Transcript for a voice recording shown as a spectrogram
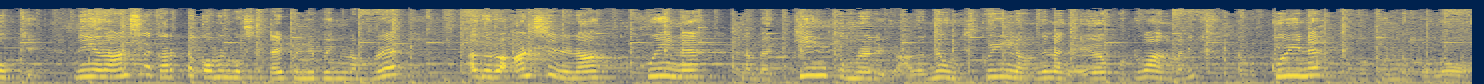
Okay நீங்கள் அந்த ஆன்சரை கரெக்டாக காமெண்ட் பாக்ஸில் டைப் பண்ணியிருப்பீங்க நம்புகிறேன் அதோட ஆன்சர் என்னென்னா குயினை நம்ம கிங்க்கு முன்னாடி இருக்கோம். அது வந்து உங்கள் ஸ்க்ரீனில் வந்து நாங்கள் ஏதோ போட்டுருவோம். அந்த மாதிரி நம்ம குயினை அங்கே கொண்டு போகணும்.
